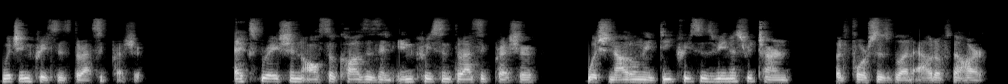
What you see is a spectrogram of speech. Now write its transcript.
which increases thoracic pressure. Expiration also causes an increase in thoracic pressure, which not only decreases venous return, but forces blood out of the heart.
